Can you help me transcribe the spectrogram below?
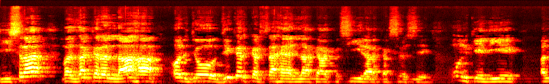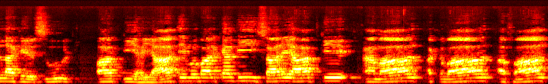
तीसरा व ज़कर अल्लाह और जो ज़िक्र करता है अल्लाह का कसीरा कसरत से, उनके लिए अल्लाह के रसूल आपकी हयात मुबारक भी सारे आपके अमाल, अकबाल, अफ़ाल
